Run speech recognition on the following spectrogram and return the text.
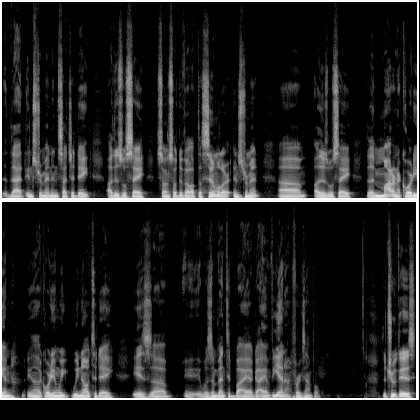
that instrument in such a date. Others will say so and so developed a similar instrument. Um, others will say the modern accordion, you know, the accordion we, we know today is uh, it was invented by a guy in Vienna, for example. The truth is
